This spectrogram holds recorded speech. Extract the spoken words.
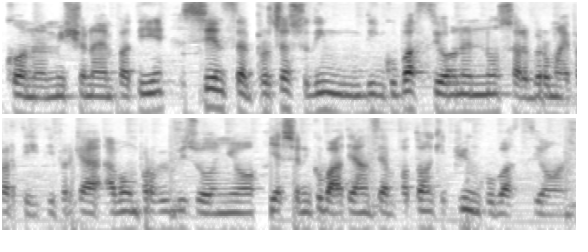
con Mission Empathy, senza il processo di, di incubazione non sarebbero mai partiti perché avevano proprio bisogno di essere incubati, anzi hanno fatto anche più incubazioni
